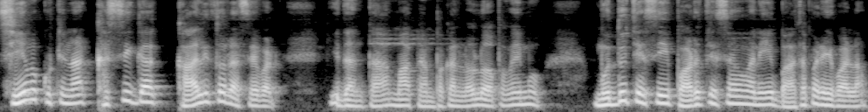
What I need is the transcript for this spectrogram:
చీమ కుట్టినా కసిగా కాలితో రాసేవాడు. ఇదంతా మా పెంపకంలో లోపమేమో. ముద్దు చేసి పాడు చేసామని బాధపడేవాళ్ళం.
